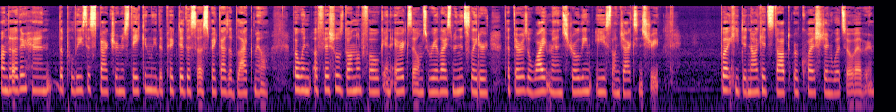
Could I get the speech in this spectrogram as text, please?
On the other hand, the police dispatcher mistakenly depicted the suspect as a black male. But when officials Donald Fouke and Eric Zelms realized minutes later that there was a white man strolling east on Jackson Street, but he did not get stopped or questioned whatsoever.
